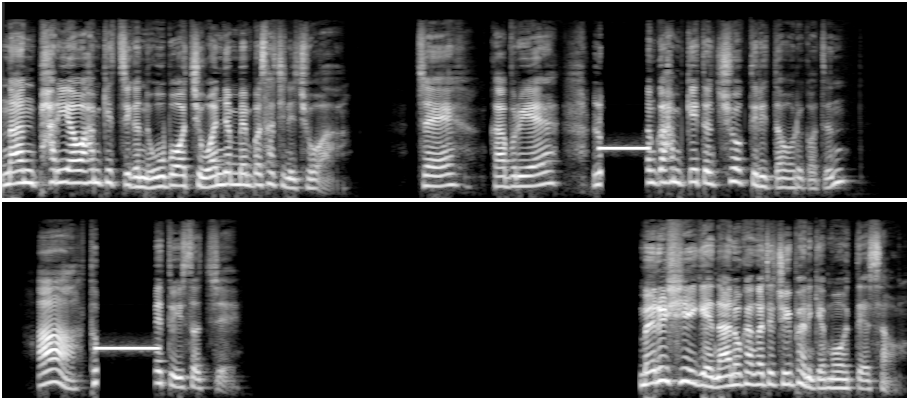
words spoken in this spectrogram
난 파리아와 함께 찍은 오버워치 원년 멤버 사진이 좋아. 잭, 가브리엘, 로과 함께 했던 추억들이 떠오르거든. 아, 도도 있었지. 메르시에게 나노 강아지 주입하는 게 뭐 어때서?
